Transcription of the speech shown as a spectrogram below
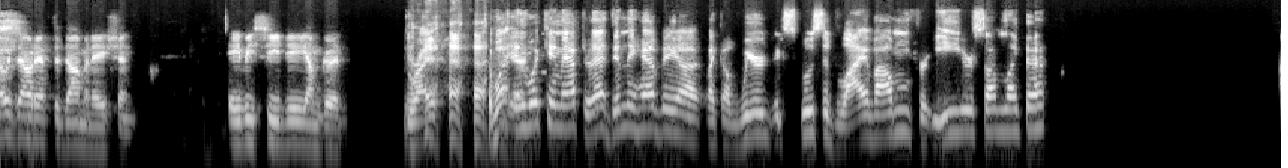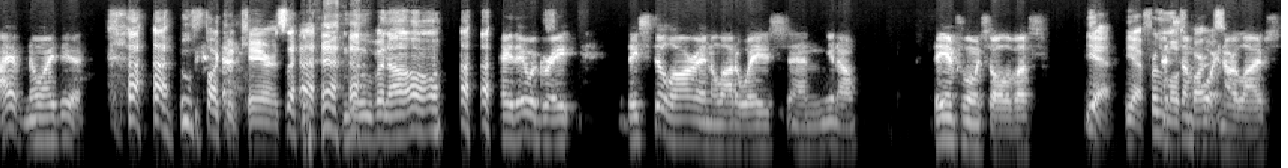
I was out after domination. ABCD, I'm good. right. What Yeah. and what came after that? Didn't they have a uh, like a weird exclusive live album for E or something like that? I have no idea. Who fucking cares? Moving on. Hey, they were great. They still are in a lot of ways, and you know, they influenced all of us Yeah, yeah. For the at most some part. point in our lives.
